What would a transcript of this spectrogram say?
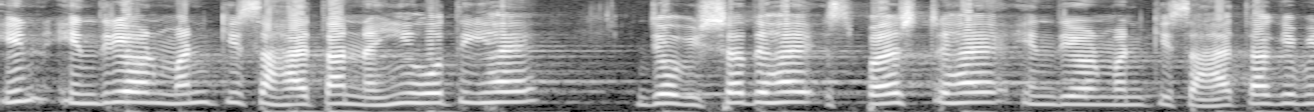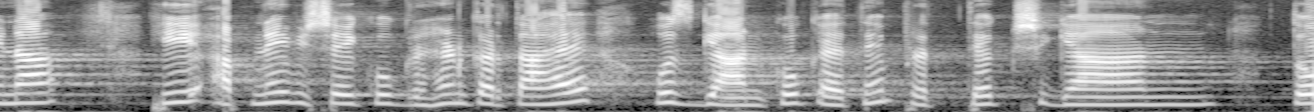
इन इंद्रिय और मन की सहायता नहीं होती है, जो विशद है, स्पष्ट है इंद्रिय और मन की सहायता के बिना ही अपने विषय को ग्रहण करता है, उस ज्ञान को कहते हैं प्रत्यक्ष ज्ञान। तो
